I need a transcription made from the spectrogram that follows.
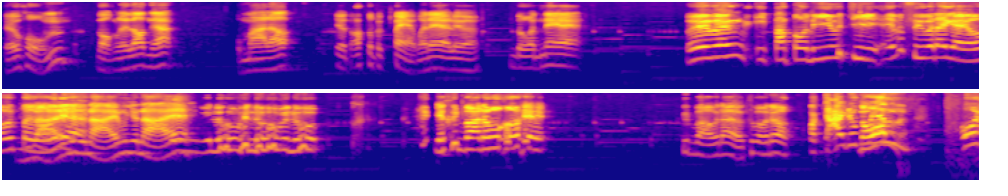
เดี๋ยวผมบอกเลยรอบเนี้ย ผมมาแล้ว เดี๋ยวต้องเอาตัวแปลกๆมาแน่เลยโดนแน่ เฮ้ยมึงอิตาโตริยูจิเอ้ยมันซื้อมาได้ไงวะมันอเติยู่มไหนเนี่ยมึงอยู่ไหนมึงอยู่ไหน ไม่รู้ไม่รู้ไม่รู้ อย่าขึ้นมานะเว้ยขึ้นมาไม่ได้หรอขึ้นมาไม่ได้หรอปากกายดูโดมินนโอ้ย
